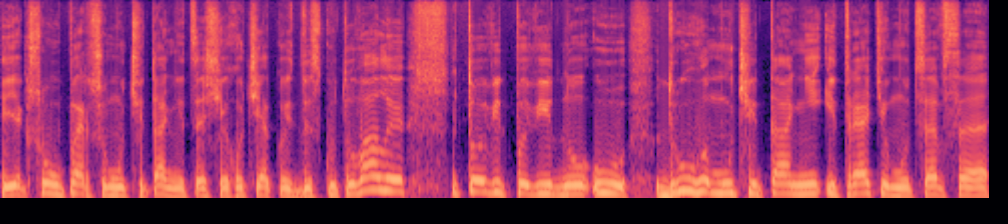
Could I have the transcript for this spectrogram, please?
І якщо у першому читанні це ще хоч якось дискутували, то відповідно у другому читанні і третьому це все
